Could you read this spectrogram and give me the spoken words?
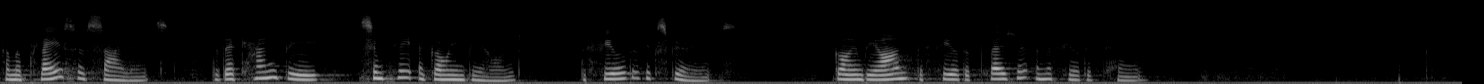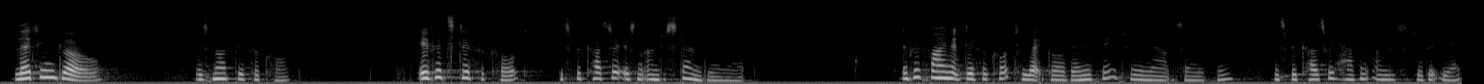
from a place of silence that there can be simply a going beyond the field of experience, going beyond the field of pleasure and the field of pain. Letting go is not difficult. If it's difficult, it's because there isn't understanding yet. If we find it difficult to let go of anything, to renounce anything, it's because we haven't understood it yet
